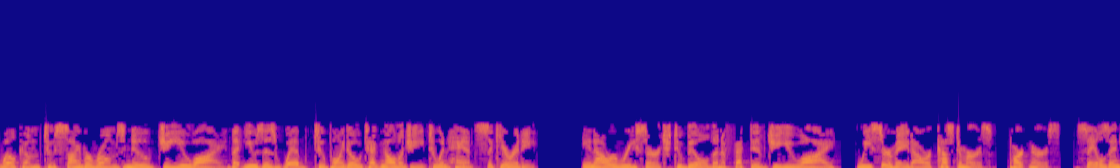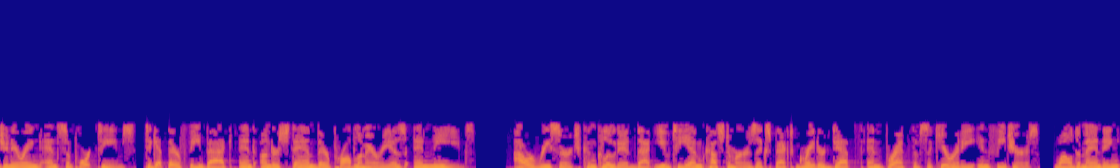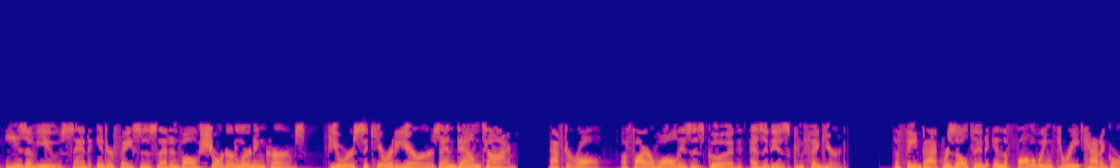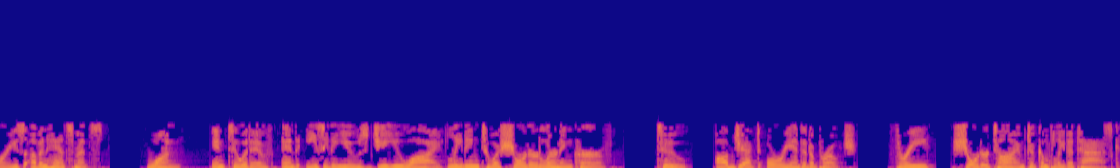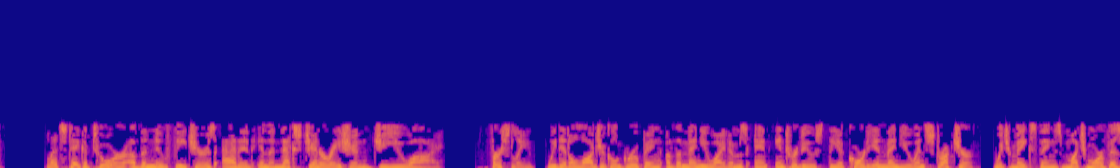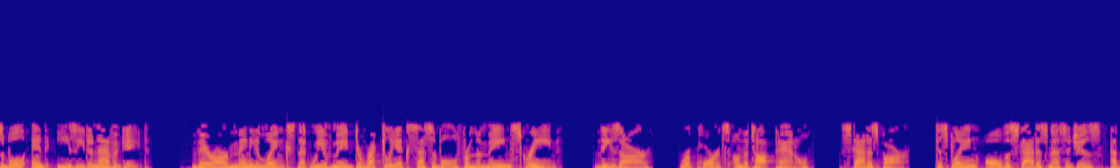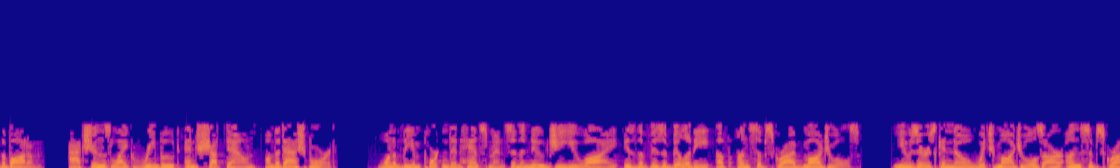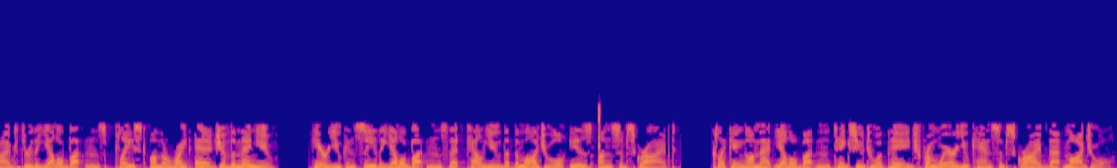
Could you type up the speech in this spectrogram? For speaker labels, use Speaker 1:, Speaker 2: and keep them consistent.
Speaker 1: Welcome to Cyberoam's new GUI that uses Web 2.0 technology to enhance security. In our research to build an effective GUI, we surveyed our customers, partners, sales engineering, and support teams to get their feedback and understand their problem areas and needs. Our research concluded that UTM customers expect greater depth and breadth of security in features while demanding ease of use and interfaces that involve shorter learning curves, fewer security errors, and downtime. After all, a firewall is as good as it is configured. The feedback resulted in the following three categories of enhancements. 1. Intuitive and easy to use GUI leading to a shorter learning curve. 2. Object-oriented approach. 3. Shorter time to complete a task. Let's take a tour of the new features added in the next generation GUI. Firstly, we did a logical grouping of the menu items and introduced the accordion menu and structure, which makes things much more visible and easy to navigate. There are many links that we have made directly accessible from the main screen. These are Reports on the top panel, Status bar, displaying all the status messages at the bottom, actions like reboot and shutdown on the dashboard. One of the important enhancements in the new GUI is the visibility of unsubscribed modules. Users can know which modules are unsubscribed through the yellow buttons placed on the right edge of the menu. Here you can see the yellow buttons that tell you that the module is unsubscribed. Clicking on that yellow button takes you to a page from where you can subscribe that module.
